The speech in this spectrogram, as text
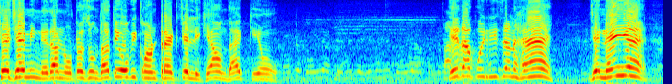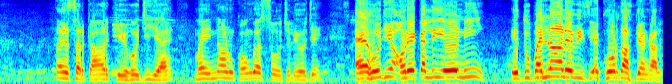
6-6 ਮਹੀਨੇ ਦਾ ਨੋਟਿਸ ਹੁੰਦਾ ਤੇ ਉਹ ਵੀ ਕੰਟਰੈਕਟ 'ਚ ਲਿਖਿਆ ਹੁੰਦਾ ਹੈ ਕਿਉਂ? ਇਹਦਾ ਕੋਈ ਰੀਜ਼ਨ ਹੈ? ਜੇ ਨਹੀਂ ਹੈ ਤਾਂ ਇਹ ਸਰਕਾਰ ਕਿਹੋ ਜੀ ਹੈ? ਮੈਂ ਇਹਨਾਂ ਨੂੰ ਕਹੂੰਗਾ ਸੋਚ ਲਿਓ ਜੇ। ਇਹੋ ਜਿਹੀਆਂ ਔਰ ਇਹ ਕੱਲੀ ਇਹ ਨਹੀਂ ਇਦੋਂ ਪਹਿਲਾਂ ਵਾਲੇ ਵੀ ਸੀ। ਇੱਕ ਹੋਰ ਦੱਸ ਦਿਆਂ ਗੱਲ।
